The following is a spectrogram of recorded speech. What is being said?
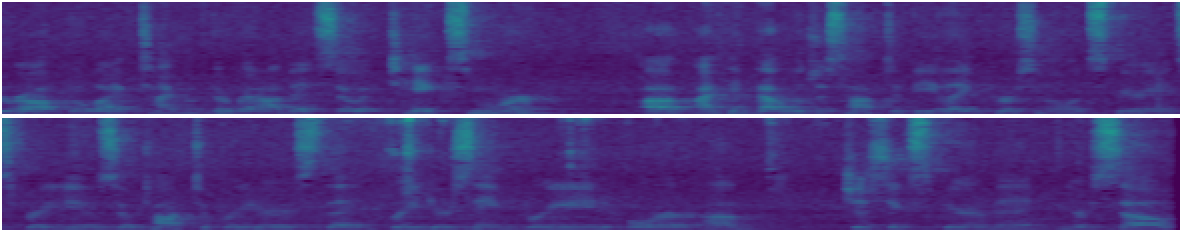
throughout the lifetime of the rabbit so it takes more uh, i think that will just have to be like personal experience for you so talk to breeders that breed your same breed or um, just experiment yourself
